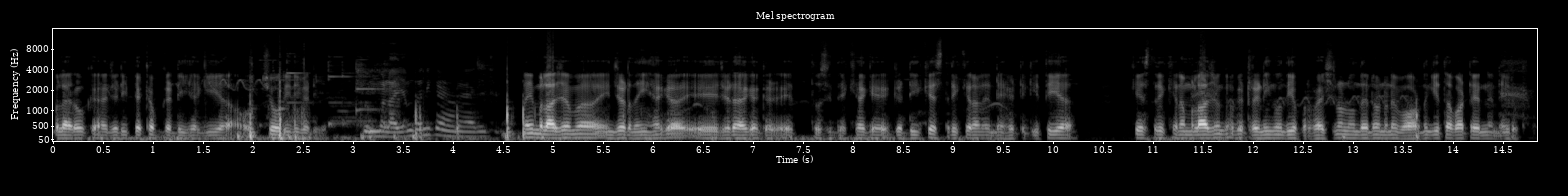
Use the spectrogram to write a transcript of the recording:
ਬਲੈਰੋ ਕ- ਜਿਹੜੀ ਪਿਕਅਪ ਗੱਡੀ ਹੈਗੀ ਆ ਉਹ ਚੋਰੀ ਦੀ ਗੱਡੀ ਕੋਈ ਮੁਲਾਜ਼ਮ ਤਾਂ ਨਹੀਂ ਕਾਇਮ ਹੋਇਆ ਨਹੀਂ ਮੁਲਾਜ਼ਮ ਇੰਜਰਡ ਨਹੀਂ ਹੈਗਾ ਇਹ ਜਿਹੜਾ ਹੈਗਾ ਤੁਸੀਂ ਦੇਖਿਆ ਕਿ ਗੱਡੀ ਕਿਸ ਤਰੀਕੇ ਨਾਲ ਇਹਨੇ ਹਿੱਟ ਕੀਤੀ ਆ ਕਿਸ ਤਰੀਕੇ ਨਾਲ ਮੁਲਾਜ਼ਮ, ਕਿਉਂਕਿ ਟ੍ਰੇਨਿੰਗ ਹੁੰਦੀ ਹੈ ਪ੍ਰੋਫੈਸ਼ਨਲ ਹੁੰਦੇ ਨੇ, ਉਹਨਾਂ ਨੇ ਵਾਰਨ ਕੀਤਾ ਬਟ ਇਹਨੇ ਨਹੀਂ ਰੁਕਿਆ।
